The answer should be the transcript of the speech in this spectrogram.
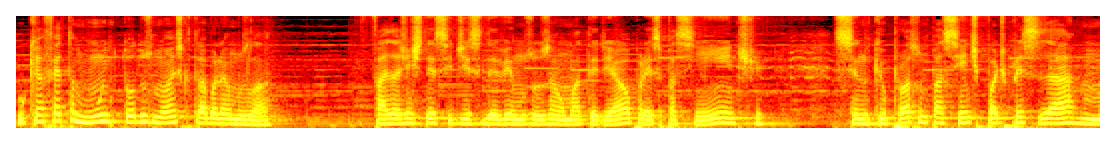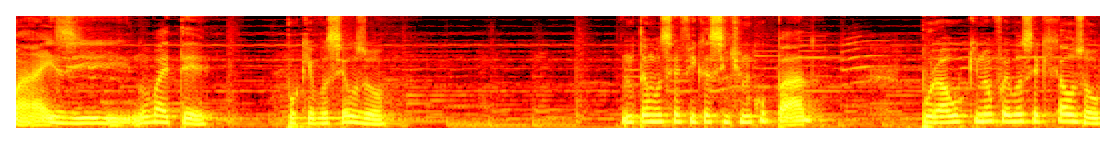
O que afeta muito todos nós que trabalhamos lá. Faz a gente decidir se devemos usar um material para esse paciente, sendo que o próximo paciente pode precisar mais e não vai ter, porque você usou. Então você fica se sentindo culpado por algo que não foi você que causou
